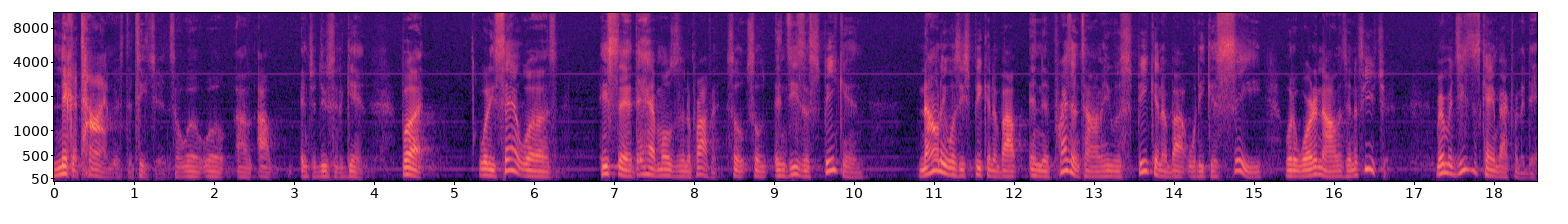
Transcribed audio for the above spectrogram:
nick of time is the teaching. So we'll, we'll I'll, I'll introduce it again. But what he said was, he said they have Moses and the prophet. So, so in Jesus speaking, not only was he speaking about in the present time, he was speaking about what he could see with a word of knowledge in the future. Remember, Jesus came back from the dead.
